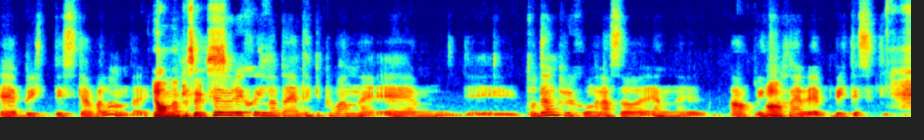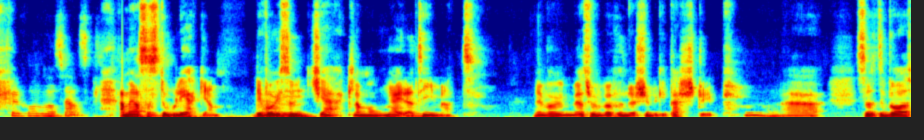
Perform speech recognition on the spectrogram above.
eh, brittiska Wallander. Ja, men precis. Hur är skillnaden, jag tänker på, en, ehm, eh, på den produktionen, alltså en ja, internationell eh, brittisk produktion och en svensk? Ja, men alltså storleken. Det var ju Mm. så jäkla många i det här teamet. Det var, jag tror det var 120 pers typ. Mm. Eh, så att det var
